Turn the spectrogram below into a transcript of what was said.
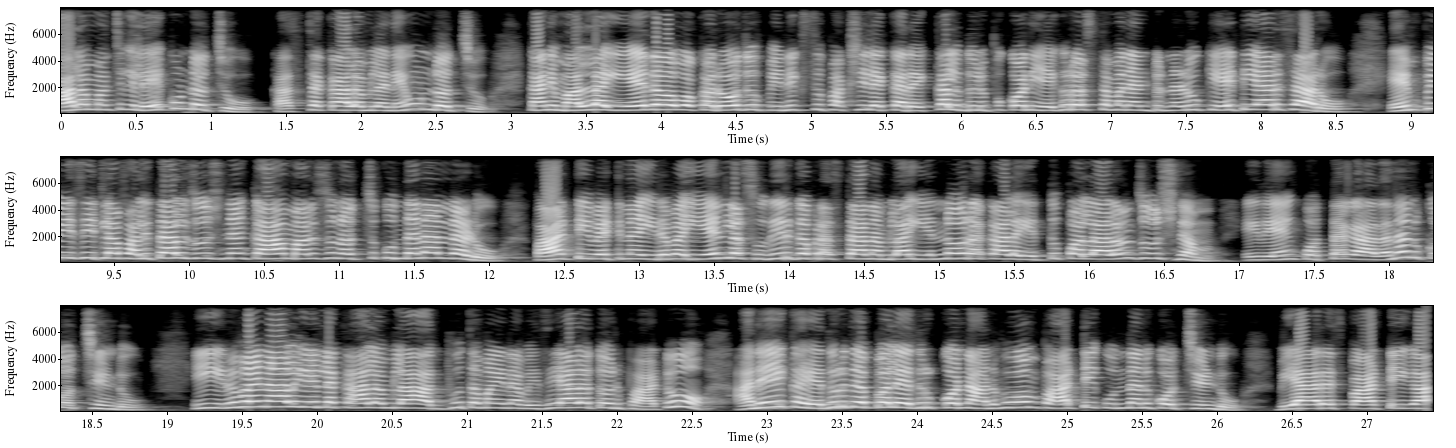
కాలం మంచిగా లేకుండొచ్చు కష్టకాలంలోనే ఉండొచ్చు. కానీ మళ్ళా ఏదో ఒక రోజు ఫినిక్స్ పక్షి లెక్క రెక్కలు దులుపుకొని ఎగురొస్తామని అంటున్నాడు కేటీఆర్ సారు. ఎంపీ సీట్ల ఫలితాలు చూసినాక మనసు నొచ్చుకుందని అన్నాడు. పార్టీ పెట్టిన ఇరవై ఏండ్ల సుదీర్ఘ ప్రస్థానంలో ఎన్నో రకాల ఎత్తుపల్లాలను చూసినాం. ఇదేం కొత్త కాదని అనుకొచ్చిండు. ఈ ఇరవై నాలుగేళ్ళ కాలంలో అద్భుతమైన విజయాలతో పాటు అనేక ఎదురు దెబ్బలు ఎదుర్కొన్న అనుభవం పార్టీకి ఉందనుకొచ్చిండు. బీఆర్ఎస్ పార్టీగా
